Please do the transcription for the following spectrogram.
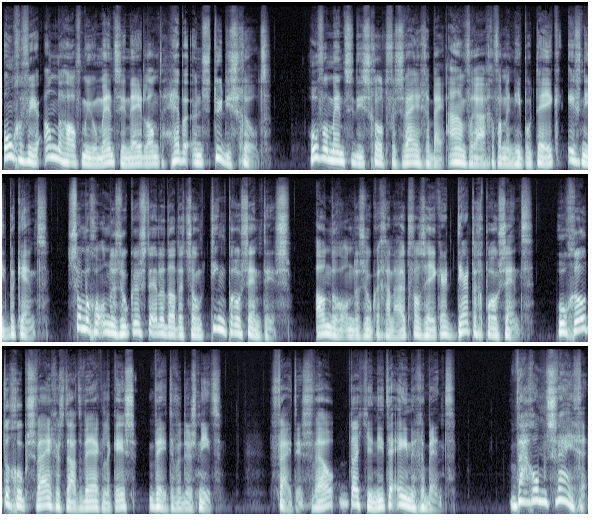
Ongeveer anderhalf miljoen mensen in Nederland hebben een studieschuld. Hoeveel mensen die schuld verzwijgen bij aanvragen van een hypotheek is niet bekend. Sommige onderzoeken stellen dat het zo'n 10% is. Andere onderzoeken gaan uit van zeker 30%. Hoe groot de groep zwijgers daadwerkelijk is, weten we dus niet. Feit is wel dat je niet de enige bent. Waarom zwijgen?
